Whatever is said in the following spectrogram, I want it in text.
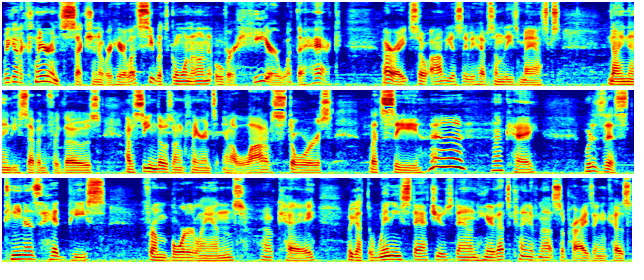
We got a clearance section over here. Let's see what's going on over here. What the heck? All right, so obviously we have some of these masks. 9.97 for those. I've seen those on clearance in a lot of stores. Let's see. Eh, okay. What is this? Tina's headpiece from Borderlands. Okay. We got the Winnie statues down here. That's kind of not surprising because,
